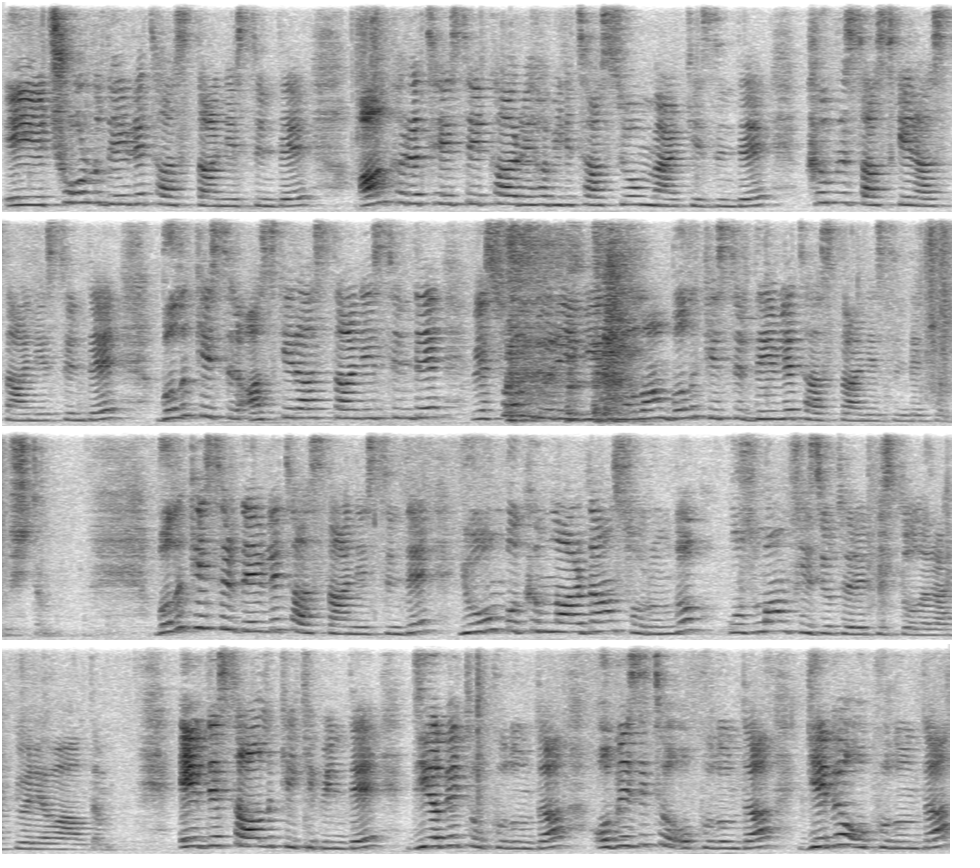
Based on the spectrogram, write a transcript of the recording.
e, Çorlu Devlet Hastanesi'nde, Ankara TSK Rehabilitasyon Merkezi'nde, Kıbrıs Asker Hastanesi'nde, Balıkesir Asker Hastanesi'nde ve son görev yerim olan Balıkesir Devlet Hastanesi'nde çalıştım. Balıkesir Devlet Hastanesi'nde yoğun bakımlardan sorumlu uzman fizyoterapist olarak görev aldım. Evde sağlık ekibinde, diyabet okulunda, obezite okulunda, gebe okulunda,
